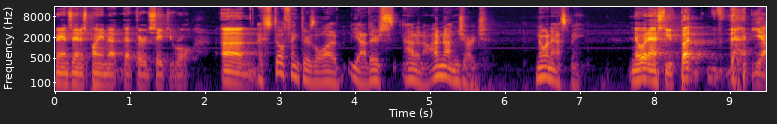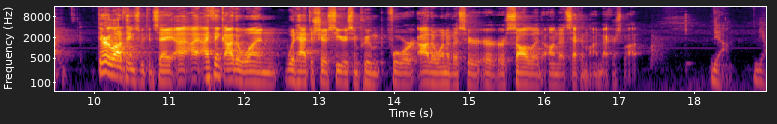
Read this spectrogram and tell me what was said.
Van Zandt is playing that, that third safety role. Um, I still think there's a lot of yeah. There's I don't know. I'm not in charge. No one asked me. No one asked you, but yeah, there are a lot of things we can say. I, I, think either one would have to show serious improvement for either one of us are, solid on that second linebacker spot. Yeah, yeah.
